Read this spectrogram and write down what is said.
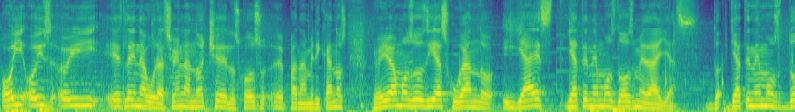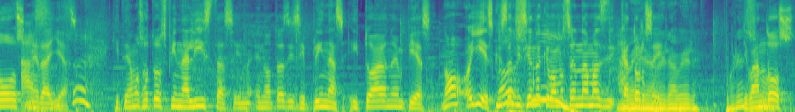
hoy, hoy, hoy es la inauguración en la noche de los Juegos eh, Panamericanos, pero llevamos dos días jugando y ya, es, ya tenemos dos medallas, Do- ya tenemos dos Ah, medallas y tenemos otros finalistas en, en otras disciplinas y todavía no empieza. No, oye, es que No, están diciendo sí. que vamos a tener nada más A ver, 14. A ver, a ver, Por eso. Llevan dos.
